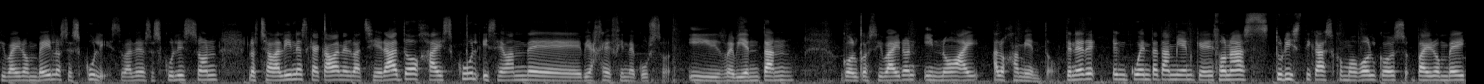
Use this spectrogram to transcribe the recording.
y Byron Bay los schoolies. ¿vale? Los schoolies son los chavalines que acaban el bachillerato, high school y se van de viaje de fin de curso y revientan Gold y Byron y no hay alojamiento. Tener en cuenta también que zonas turísticas como Gold Byron Bay,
